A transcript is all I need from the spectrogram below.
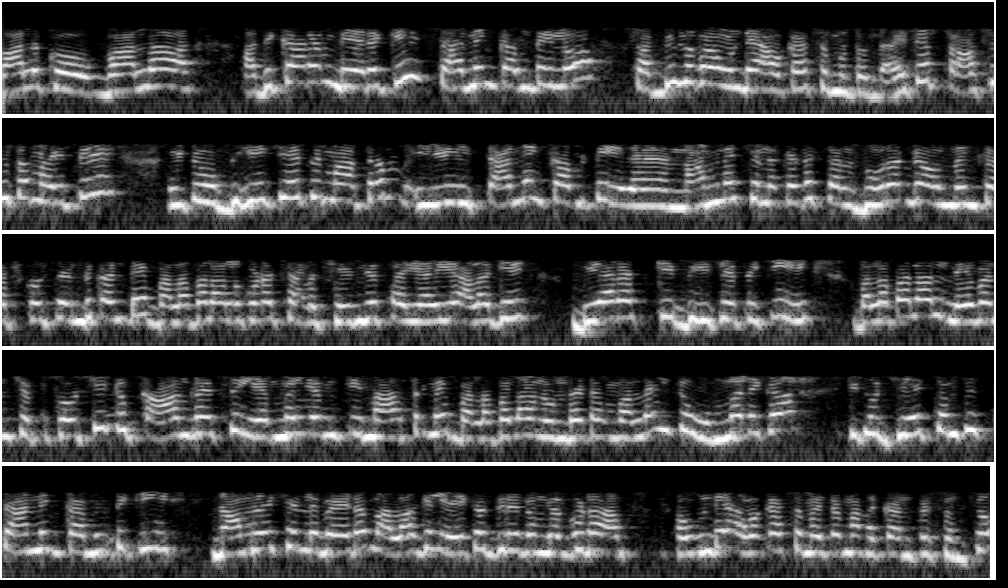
వాళ్ళకు వాళ్ళ అధికారం మేరకి స్టాండింగ్ కమిటీలో సభ్యులుగా ఉండే అవకాశం ఉంటుంది. అయితే ప్రస్తుతం అయితే ఇటు బీజేపీ మాత్రం ఈ స్టాండింగ్ కమిటీ నామినేషన్లకు అయితే చాలా దూరంగా ఉందని చెప్పుకోవచ్చు. ఎందుకంటే బలబలాలు కూడా చాలా చేంజెస్ అయ్యాయి. అలాగే బీఆర్ఎస్కి బీజేపీకి బలబలాలు లేవని చెప్పుకోవచ్చు. ఇటు కాంగ్రెస్ ఎంఐఎం కి మాత్రమే బలబలాలు ఉండటం వల్ల ఇటు ఉమ్మడిగా ఇటు జేఎంసీ స్టాండింగ్ కమిటీకి నామినేషన్లు వేయడం అలాగే ఏకగ్రీవంగా కూడా ఉండే అవకాశం అయితే మనకు కనిపిస్తుంది. సో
